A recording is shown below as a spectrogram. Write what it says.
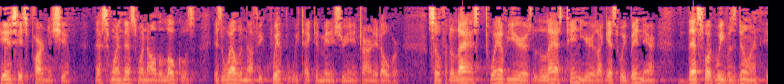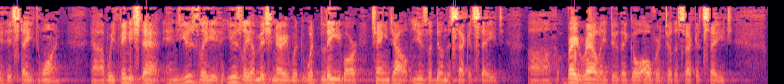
is his partnership. That's when that's when all the locals is well enough equipped. We take the ministry and turn it over. So for the last 12 years, the last 10 years, I guess we've been there. That's what we was doing at stage one. Uh, we finished that, and usually, usually a missionary would would leave or change out. Usually during the second stage. Uh, very rarely do they go over into the second stage.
